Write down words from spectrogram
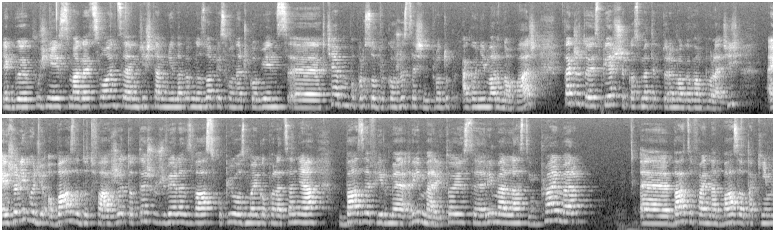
jakby później smagać słońcem, gdzieś tam mnie na pewno złapie słoneczko, więc e, chciałabym po prostu wykorzystać ten produkt, a go nie marnować. Także to jest pierwszy kosmetyk, który mogę Wam polecić. A jeżeli chodzi o bazę do twarzy, to też już wiele z Was kupiło z mojego polecenia bazę firmy Rimmel. I To jest e, Rimmel Lasting Primer. E, bardzo fajna baza o takim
